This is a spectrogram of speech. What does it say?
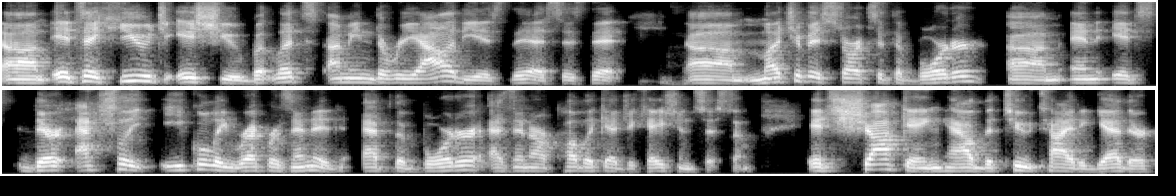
um, it's a huge issue but let's i mean the reality is this is that um, much of it starts at the border um, and it's they're actually equally represented at the border as in our public education system. It's shocking how the two tie together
